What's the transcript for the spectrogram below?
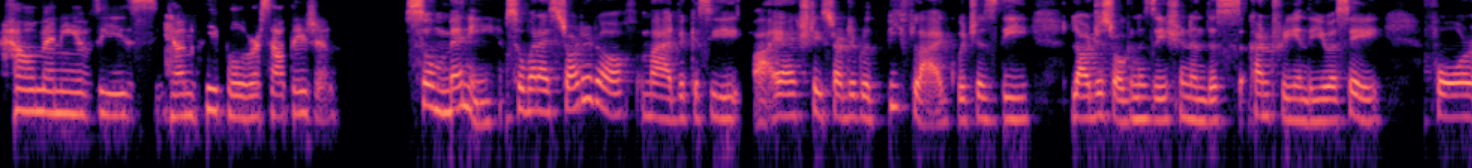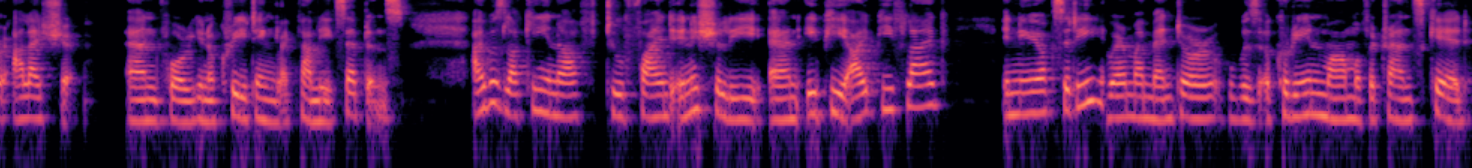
how many of these young people were South Asian? So many. So when I started off my advocacy, I actually started with PFLAG, which is the largest organization in this country in the USA for allyship and for, you know, creating like family acceptance. I was lucky enough to find initially an API PFLAG in New York City, where my mentor, who was a Korean mom of a trans kid,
